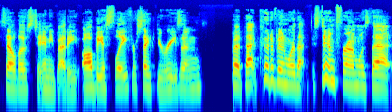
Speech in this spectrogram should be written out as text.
sell those to anybody, obviously, for safety reasons but that could have been where that stemmed from was that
